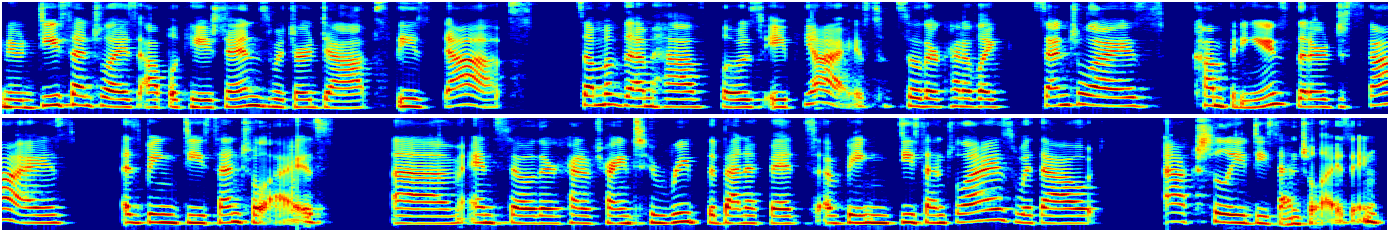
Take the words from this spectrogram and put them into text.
you know, decentralized applications, which are dApps, these dApps, some of them have closed APIs. So they're kind of like centralized companies that are disguised as being decentralized. Um, and so they're kind of trying to reap the benefits of being decentralized without actually decentralizing.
